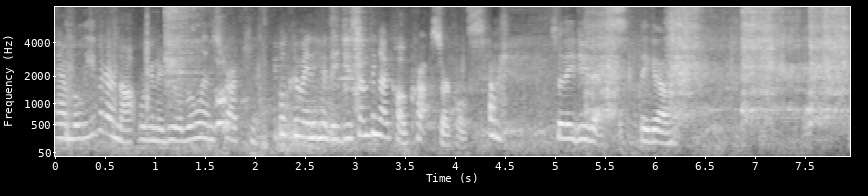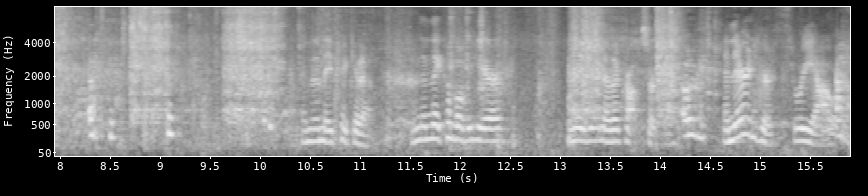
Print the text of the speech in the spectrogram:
and believe it or not, we're gonna do a little instruction. People come in here, they do something I call crop circles. Okay. So they do this. They go. and then they pick it up. And then they come over here and they do another crop circle. Okay. And they're in here three hours.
